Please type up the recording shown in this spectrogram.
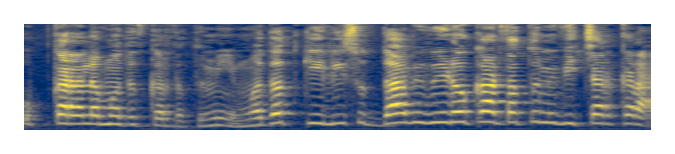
उपकाराला मदत करता तुम्ही. मदत केली सुद्धा व्हिडिओ काढता तुम्ही विचार करा.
